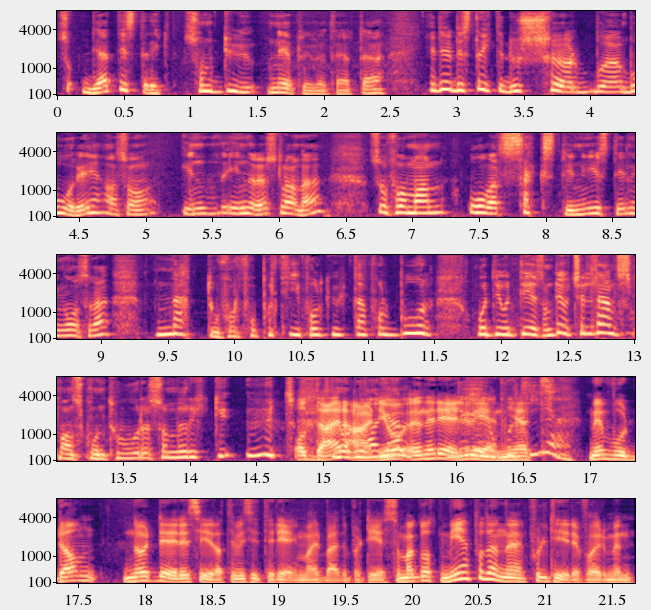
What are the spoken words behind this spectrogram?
Så det er et distrikt som du nedprioriterte. I det distriktet du sjøl bor i, altså Indre Østlandet, så får man over 60 nye stillinger også der, nettopp for å få politifolk ut der folk bor. Og Det er jo det som, det er jo ikke lensmannskontoret som rykker ut. Og Der er det jo en reell uenighet. Men hvordan, når dere sier at dere vil sitte i regjering med Arbeiderpartiet, som har gått med på denne politireformen,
